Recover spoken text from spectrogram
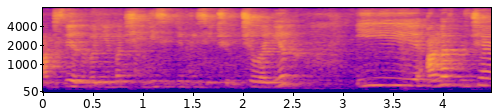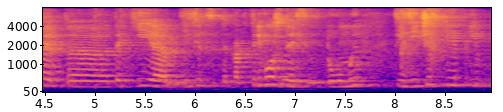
обследовании почти 10 тысяч человек – и она включает э, такие дефициты, как тревожные симптомы, физические при,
